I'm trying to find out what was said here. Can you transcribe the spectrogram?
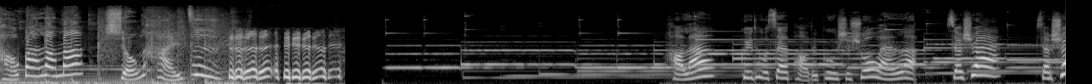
潮爸辣妈，熊孩子。好啦，龟兔赛跑的故事说完了。小帅，小帅，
